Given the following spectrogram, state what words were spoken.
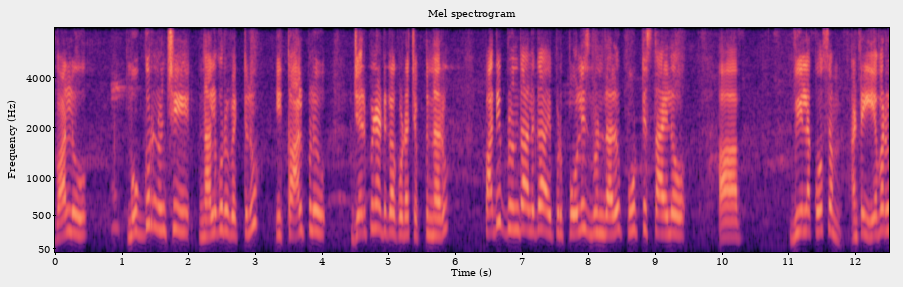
వాళ్ళు ముగ్గురు నుంచి నలుగురు వ్యక్తులు ఈ కాల్పులు జరిపినట్టుగా కూడా చెప్తున్నారు. పది బృందాలుగా ఇప్పుడు పోలీస్ బృందాలు పూర్తి స్థాయిలో వీళ్ళ కోసం అంటే ఎవరు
